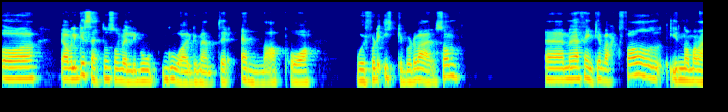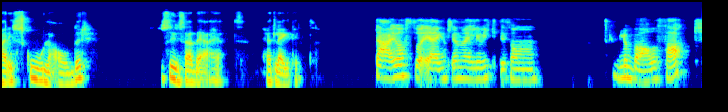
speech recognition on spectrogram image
Og jeg har vel ikke sett noen sånn veldig gode, gode argumenter ennå på hvorfor det ikke burde være sånn. Eh, men jeg tenker i hvert fall når man er i skolealder, så syns jeg det er helt, helt legitimt. Det er jo også egentlig en veldig viktig sånn global sak.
